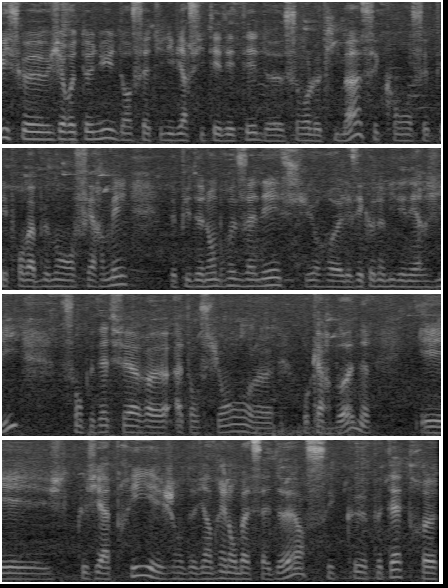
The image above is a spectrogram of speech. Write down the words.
Oui, ce que j'ai retenu dans cette université d'été de sur le climat, c'est qu'on s'était probablement enfermé depuis de nombreuses années sur euh, les économies d'énergie, sans peut-être faire euh, attention euh, au carbone. Et ce que j'ai appris, et j'en deviendrai l'ambassadeur, c'est que peut-être euh,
